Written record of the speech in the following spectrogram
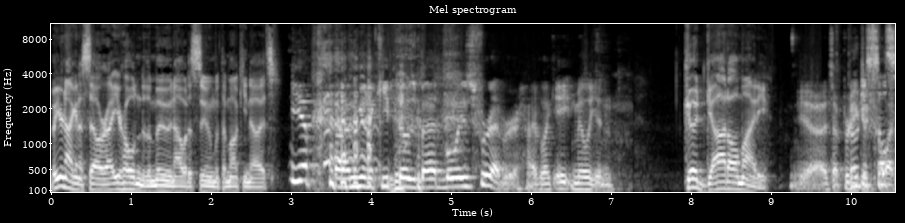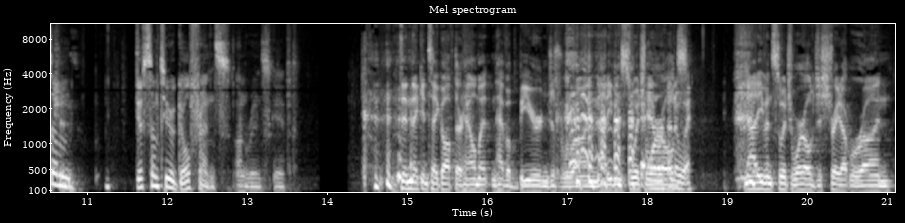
But you're not going to sell, right? You're holding to the moon, I would assume, with the Monkey Nuts. Yep, I'm gonna keep those bad boys forever. I have like eight million. Good God Almighty! Yeah, it's a pretty Bro, good just sell collection. some. Give some to your girlfriends on RuneScape. Then they can take off their helmet and have a beard and just run. Not even switch And worlds. Not even switch worlds. Just straight up run.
